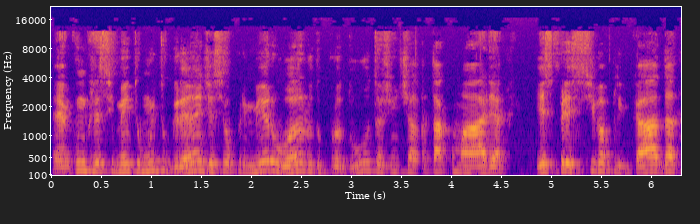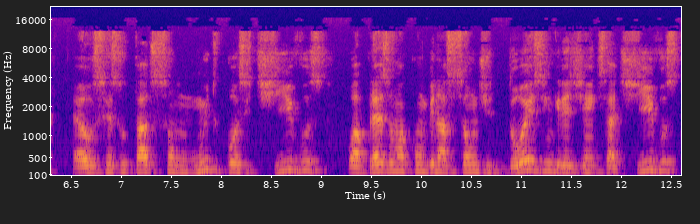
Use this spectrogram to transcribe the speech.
é, com um crescimento muito grande. Esse é o primeiro ano do produto. A gente já está com uma área expressiva aplicada. É, os resultados são muito positivos. O Apresa é uma combinação de dois ingredientes ativos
